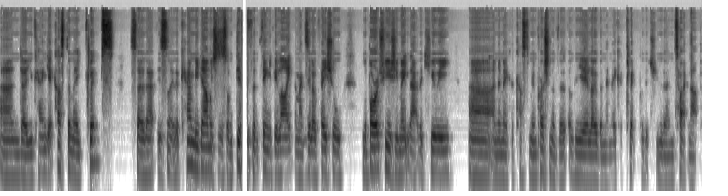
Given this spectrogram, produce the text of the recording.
and uh, you can get custom-made clips. So that is something that can be done, which is a sort of different thing, if you like. The maxillofacial laboratory usually make that the QE, uh, and they make a custom impression of the of the earlobe, and they make a clip that you then tighten up.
